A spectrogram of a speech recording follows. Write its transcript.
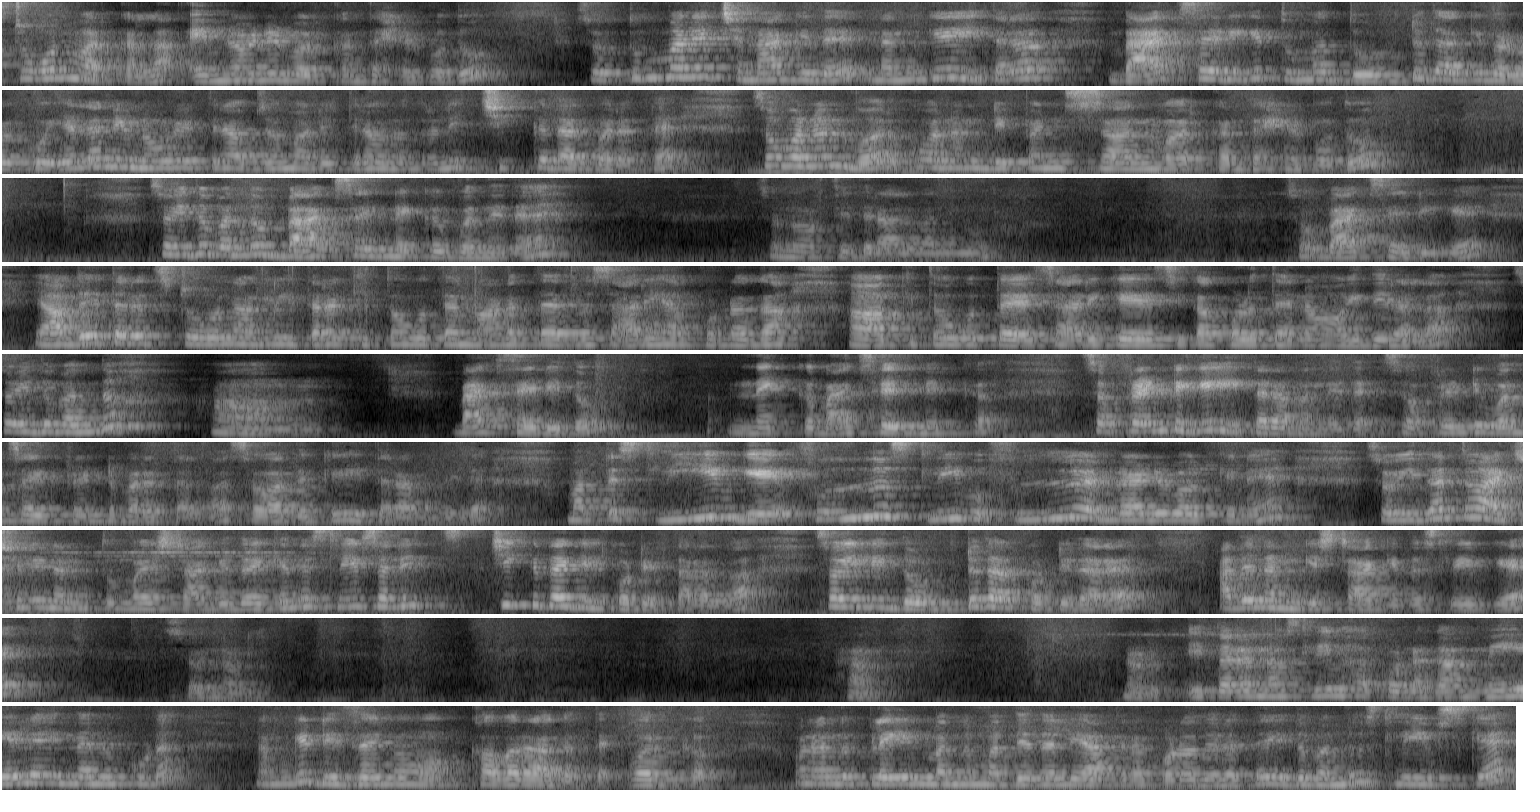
ಸ್ಟೋನ್ ವರ್ಕ್ ಅಲ್ಲ ಎಂಬ್ರಾಯ್ಡರಿ ವರ್ಕ್ ಅಂತ ಹೇಳ್ಬೋದು. ಸೊ ತುಂಬಾ ಚೆನ್ನಾಗಿದೆ. ನನಗೆ ಈ ಥರ ಬ್ಯಾಕ್ ಸೈಡಿಗೆ ತುಂಬ ದೊಡ್ಡದಾಗಿ ಬರಬೇಕು. ಎಲ್ಲ ನೀವು ನೋಡಿರ್ತೀರ ಅಬ್ಸರ್ವ್ ಮಾಡಿರ್ತೀರ, ಒಂದೊಂದರಲ್ಲಿ ಚಿಕ್ಕದಾಗಿ ಬರುತ್ತೆ. ಸೊ ಒಂದೊಂದು ವರ್ಕ್ ಒಂದೊಂದು ಡಿಪೆಂಡ್ಸ್ ಆನ್ ವರ್ಕ್ ಅಂತ ಹೇಳ್ಬೋದು. ಸೊ ಇದು ಬಂದು ಬ್ಯಾಕ್ ಸೈಡ್ ನೆಕ್ಗೆ ಬಂದಿದೆ. ಸೊ ನೋಡ್ತಿದ್ದೀರಾ ಅಲ್ವಾ ನೀವು? ಸೊ ಬ್ಯಾಕ್ ಸೈಡಿಗೆ ಯಾವುದೇ ಥರದ ಸ್ಟೋನ್ ಆಗಲಿ, ಈ ಥರ ಕಿತ್ತೋಗುತ್ತೆ, ಮಾಡುತ್ತೆ, ಅಥವಾ ಸ್ಯಾರಿ ಹಾಕ್ಕೊಂಡಾಗ ಕಿತ್ತೋಗುತ್ತೆ ಸ್ಯಾರಿಗೆ ಸಿಕ್ಕಾಕೊಳ್ಳುತ್ತೆ ಅನ್ನೋ ಇದಿರಲ್ಲ. ಸೊ ಇದು ಬಂದು ಬ್ಯಾಕ್ ಸೈಡ್ ಇದು neck back side neck so ಫ್ರಂಟಿಗೆ ಈ ಥರ ಬಂದಿದೆ. ಸೊ ಫ್ರಂಟಿಗೆ ಒಂದು ಸೈಡ್ ಫ್ರಂಟ್ ಬರುತ್ತಲ್ವ? ಸೊ ಅದಕ್ಕೆ ಈ ಥರ ಬಂದಿದೆ. ಮತ್ತು ಸ್ಲೀವ್ಗೆ ಫುಲ್ಲು ಸ್ಲೀವ್ ಫುಲ್ಲು ಎಂಬ್ರಾಯ್ಡ್ರಿ ವರ್ಕೇ ಸೊ ಇದಂತೂ ಆ್ಯಕ್ಚುಲಿ ನನಗೆ ತುಂಬ ಇಷ್ಟ ಆಗಿದೆ ಯಾಕೆಂದರೆ ಸ್ಲೀವ್ಸಲ್ಲಿ ಚಿಕ್ಕದಾಗಿ ಇಲ್ಲಿ ಕೊಟ್ಟಿರ್ತಾರಲ್ವ? ಸೊ ಇಲ್ಲಿ ದೊಡ್ಡದಾಗಿ ಕೊಟ್ಟಿದ್ದಾರೆ. ಅದೇ ನನಗೆ ಇಷ್ಟ ಆಗಿದ್ದು ಸ್ಲೀವ್ಗೆ ಸೊ ನೋಡಿ. ಹಾಂ. ನೋಡಿ, ಈ ಥರ ನಾವು ಸ್ಲೀವ್ ಹಾಕ್ಕೊಂಡಾಗ ಮೇಲೆಯಿಂದನೂ ಕೂಡ ನಮಗೆ ಡಿಸೈನು ಕವರ್ ಆಗುತ್ತೆ ವರ್ಕ್ ಒಂದೊಂದು ಪ್ಲೇನ್ ಬಂದು ಮಧ್ಯದಲ್ಲಿ ಆ ಥರ ಕೊಡೋದಿರುತ್ತೆ. ಇದು ಬಂದು ಸ್ಲೀವ್ಸ್ಗೆ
